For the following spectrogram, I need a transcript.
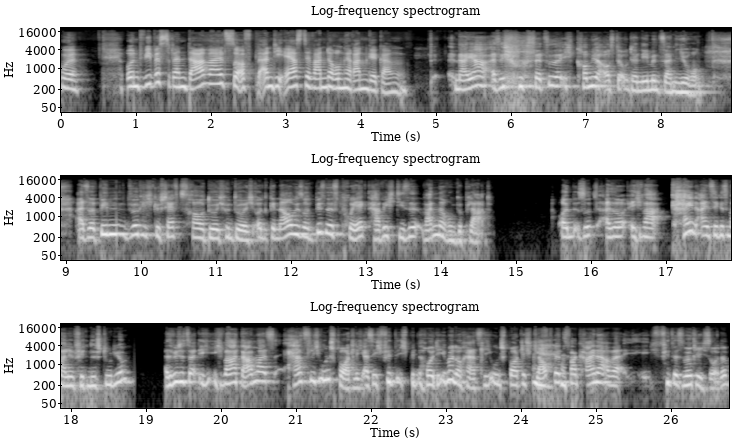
cool. Und wie bist du dann damals so oft an die erste Wanderung herangegangen? Naja, also ich muss dazu sagen, ich komme ja aus der Unternehmenssanierung. Also bin wirklich Geschäftsfrau durch und durch. Und genau wie so ein Businessprojekt habe ich diese Wanderung geplant. Und so, also ich war kein einziges Mal im Fitnessstudio. Also wie schon gesagt, ich, ich war damals herzlich unsportlich. Also ich finde, ich bin heute immer noch herzlich unsportlich. Glaubt mir zwar keiner, aber ich finde das wirklich so. Ne?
